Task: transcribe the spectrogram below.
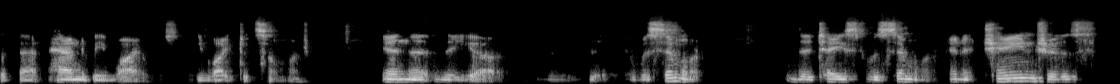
that that had to be why it was, he liked it so much. And the, the, uh, the it was similar. The taste was similar, and it changes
